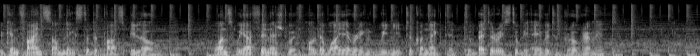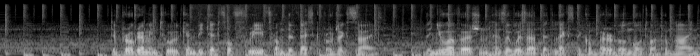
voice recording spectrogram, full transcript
You can find some links to the parts below. Once we are finished with all the wiring, we need to connect it to batteries to be able to program it. The programming tool can be get for free from the VESC project site. The newer version has a wizard that lacks a comparable motor to mine.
